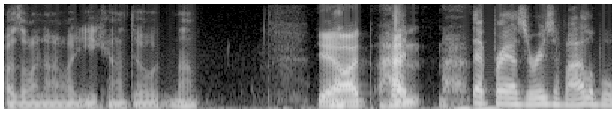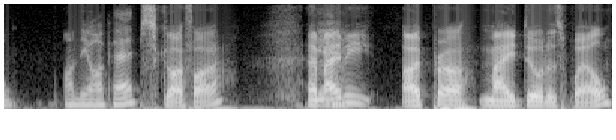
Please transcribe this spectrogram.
far as I know, you can't do it. No. yeah, no. I hadn't. That browser is available on the iPad. Skyfire. And Yeah. maybe Opera may do it as well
